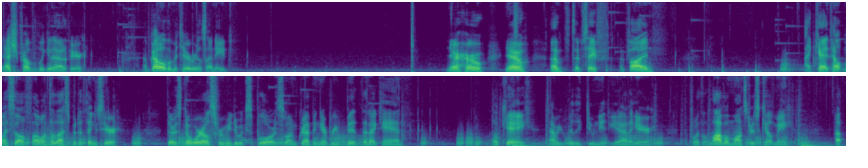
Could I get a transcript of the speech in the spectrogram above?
And I should probably get out of here. I've got all the materials I need. No, ho! no, I'm, I'm safe. I'm fine. I can't help myself. I want the last bit of things here. There's nowhere else for me to explore, so I'm grabbing every bit that I can. Okay, now we really do need to get out of here. Before the lava monsters kill me. Up,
